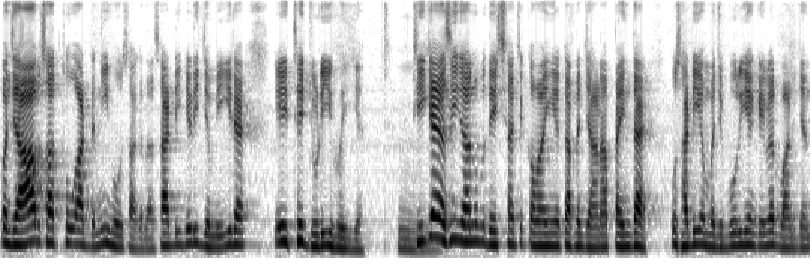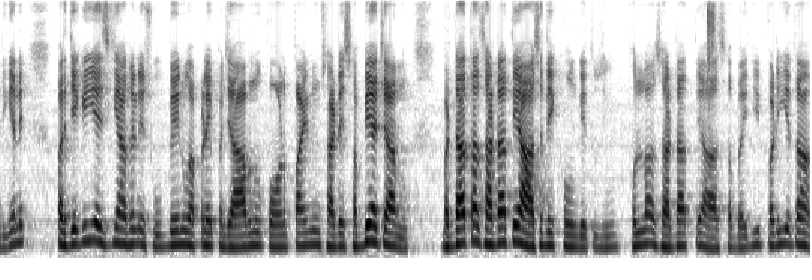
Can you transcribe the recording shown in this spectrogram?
ਪੰਜਾਬ ਸਾਥੋਂ ਅੱਡ ਨਹੀਂ ਹੋ ਸਕਦਾ। ਸਾਡੀ ਜਿਹੜੀ ਜ਼ਮੀਰ ਹੈ, ਇਹ ਇੱਥੇ ਜੁੜੀ ਹੋਈ ਹੈ। ਠੀਕ ਹੈ, ਅਸੀਂ ਸਾਨੂੰ ਵਿਦੇਸ਼ਾਂ 'ਚ ਕਮਾਈਆਂ ਕਰਨ ਜਾਣਾ ਪੈਂਦਾ ਉਹ ਸਾਡੀਆਂ ਮਜਬੂਰੀਆਂ ਕਈ ਵਾਰ ਬਣ ਜਾਂਦੀਆਂ ਨੇ। ਪਰ ਜੇ ਕਹੀਏ ਅਸੀਂ ਆਪਣੇ ਸੂਬੇ ਨੂੰ, ਆਪਣੇ ਪੰਜਾਬ ਨੂੰ, ਪੌਣ ਪਾਣੀ ਨੂੰ, ਸਾਡੇ ਸੱਭਿਆਚਾਰ ਨੂੰ, ਵੱਡਾ ਤਾਂ ਸਾਡਾ ਇਤਿਹਾਸ ਦੇਖੋਗੇ ਤੁਸੀਂ। ਫੁੱਲਾ ਸਾਡਾ ਇਤਿਹਾਸ ਆ ਬਾਈ ਜੀ, ਪੜ੍ਹੀਏ ਤਾਂ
